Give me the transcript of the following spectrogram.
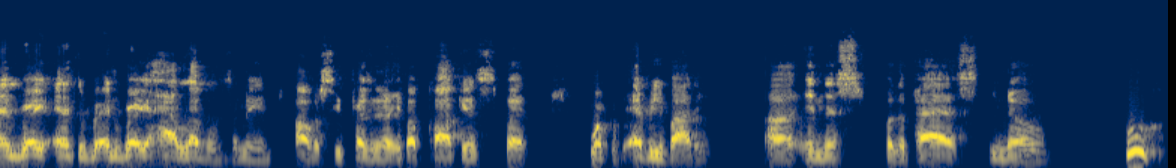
and very at, the, very high levels. I mean, obviously president of Hip Hop Caucus, but work with everybody uh, in this for the past, you know, whew,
